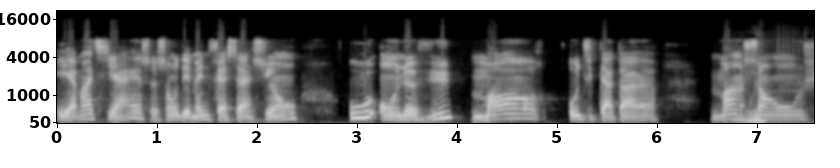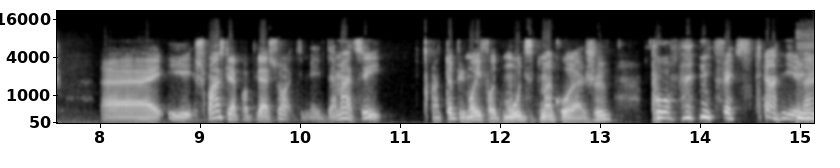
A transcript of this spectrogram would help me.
et avant-hier, ce sont des manifestations où on a vu mort au dictateur, mensonge. Euh, et je pense que la population, mais évidemment, tu sais, en toi et moi, il faut être mauditement courageux pour manifester en Iran.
